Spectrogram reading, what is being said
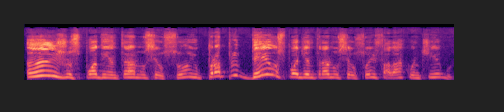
Anjos podem entrar no seu sonho, o próprio Deus pode entrar no seu sonho e falar contigo.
